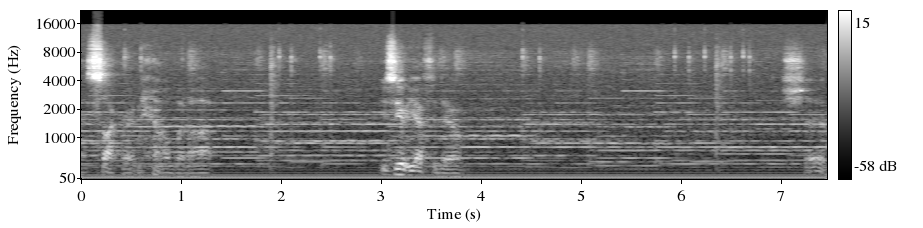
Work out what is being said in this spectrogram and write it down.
I suck right now, but uh, you see what you have to do. Shit.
